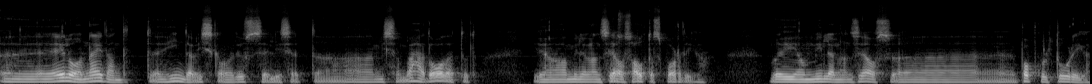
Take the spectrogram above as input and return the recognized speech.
elu on näidanud, et hinda viskavad just sellised, mis on vähe toodetud ja millel on seos autospordiga või on, millel on seos popkultuuriga.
